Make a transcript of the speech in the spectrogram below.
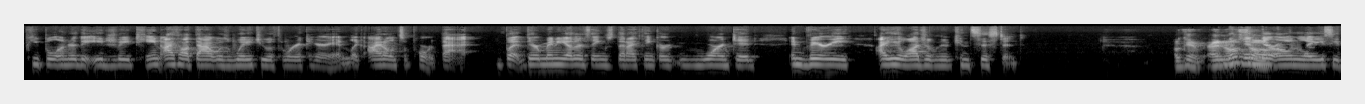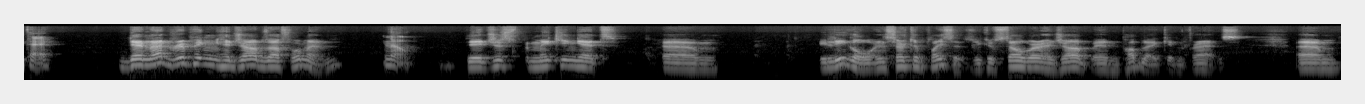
people under the age of 18 i thought that was way too authoritarian like i don't support that but there are many other things that i think are warranted and very ideologically consistent Okay, and also their own laicite they're not ripping hijabs off women. no They're just making it um, illegal in certain places. You can still wear a hijab in public in France. Um,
